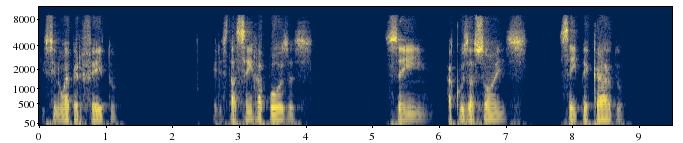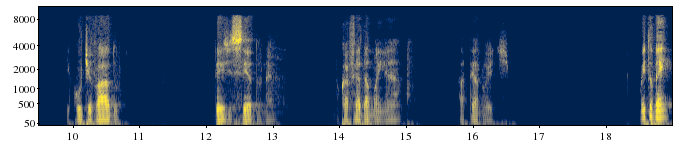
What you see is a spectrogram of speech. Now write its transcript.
que, se não é perfeito, ele está sem raposas, sem acusações, sem pecado e cultivado desde cedo, né? Café da manhã até a noite. Muito bem.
